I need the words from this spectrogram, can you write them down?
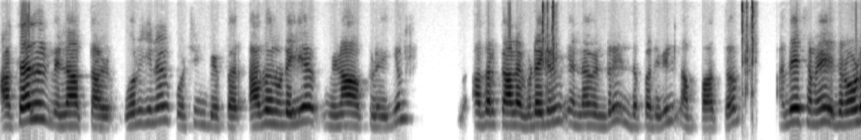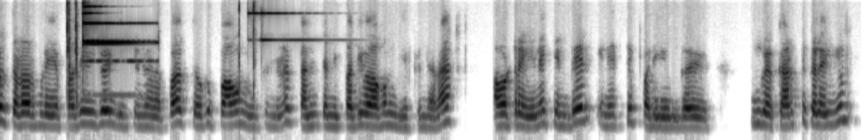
அசல் வினாத்தாள் ஒரிஜினல் கொஸ்டின் பேப்பர் அதனுடைய வினாக்களையும் அதற்கான விடைகளும் என்னவென்று இந்த பதிவில் நாம் பார்த்தோம். அதே சமயம் இதனோடு தொடர்புடைய பதிவுகள் இருக்கின்றனப்ப தொகுப்பாகவும் இருக்கின்றன தனித்தனி பதிவாகவும் இருக்கின்றன. அவற்றை இணைக்கின்றேன். இணைத்து படியுங்கள். உங்கள் கருத்துக்களையும்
